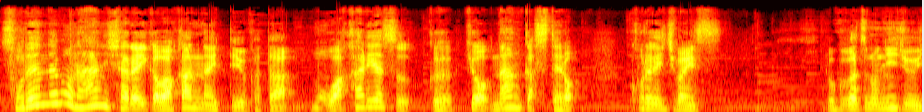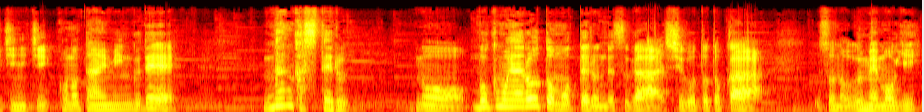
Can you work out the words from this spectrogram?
それでも何したらいいか分かんないっていう方もう分かりやすく今日なんか捨てろこれが一番いいです。6月の21日このタイミングでなんか捨てるの僕もやろうと思ってるんですが仕事とかその梅もぎ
